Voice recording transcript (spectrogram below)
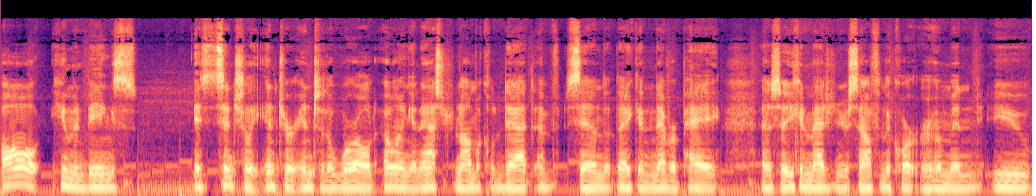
all human beings essentially enter into the world owing an astronomical debt of sin that they can never pay. And so you can imagine yourself in the courtroom and you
